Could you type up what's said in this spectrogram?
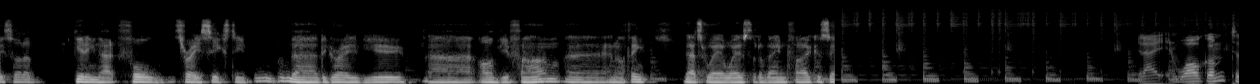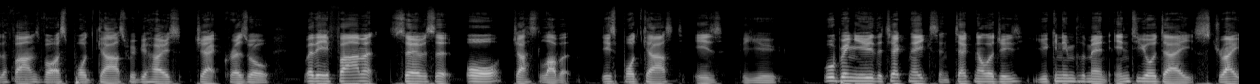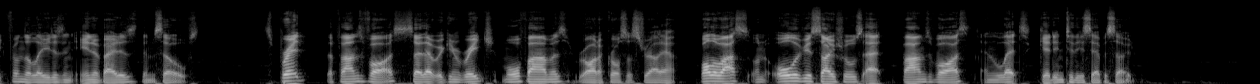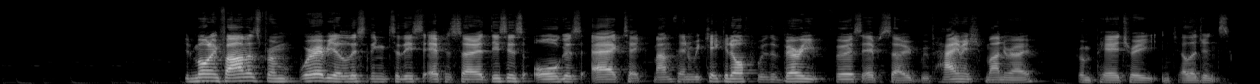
really sort of getting that full 360 uh, degree view uh, of your farm. Uh, and I think that's where we've sort of been focusing. G'day and welcome to the Farms Advice podcast with your host, Jack Creswell. Whether you farm it, service it, or just love it, this podcast is for you. We'll bring you the techniques and technologies you can implement into your day straight from the leaders and innovators themselves. Spread the Farms Advice so that we can reach more farmers right across Australia. Follow us on all of your socials at Farms Advice and let's get into this episode. Good morning, farmers, from wherever you're listening to this episode. This is August Ag Tech Month, and we kick it off with the very first episode with Hamish Munro from Pairtree Intelligence.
